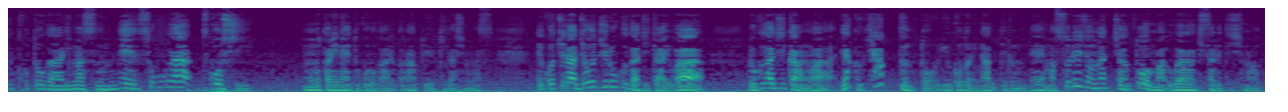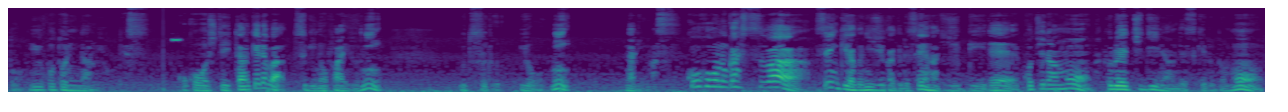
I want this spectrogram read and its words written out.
うことがありますんで、そこが少し物足りないところがあるかなという気がします。で、こちら常時録画自体は、録画時間は約100分ということになってるので、まあ、それ以上になっちゃうと、まあ、上書きされてしまうということになるようです。ここを押していただければ、次のファイルに移るようになります。後方の画質は 1920×1080p で、こちらもフル HD なんですけれども、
